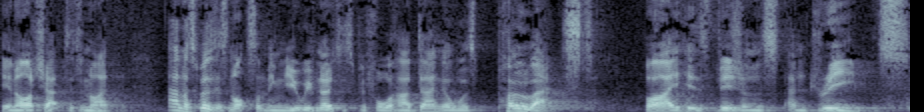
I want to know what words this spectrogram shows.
in our chapter tonight. And I suppose it's not something new. We've noticed before how Daniel was polaxed by his visions and dreams.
